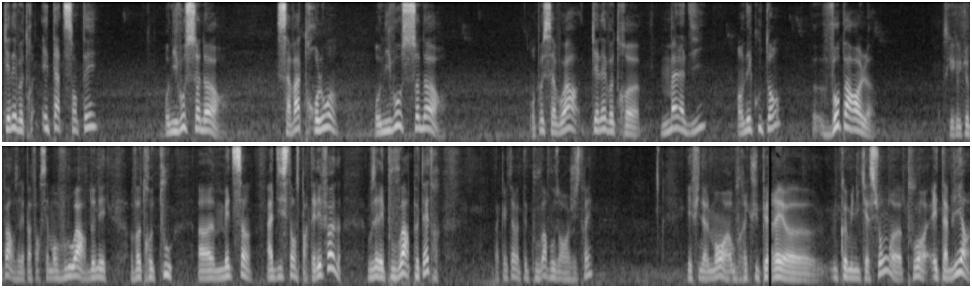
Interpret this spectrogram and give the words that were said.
quel est votre état de santé au niveau sonore. Ça va trop loin. Au niveau sonore, on peut savoir quelle est votre maladie en écoutant euh, vos paroles. parce que quelque part, vous n'allez pas forcément vouloir donner votre tout un médecin à distance par téléphone, vous allez pouvoir peut-être, bah, quelqu'un va peut-être pouvoir vous enregistrer et finalement euh, vous récupérer euh, une communication euh, pour établir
